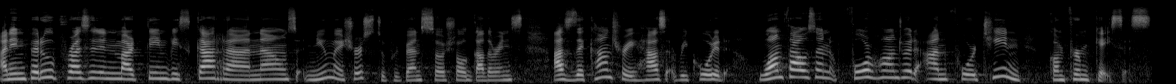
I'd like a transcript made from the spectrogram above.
And in Peru, President Martín Vizcarra announced new measures to prevent social gatherings as the country has recorded 1,414 confirmed cases.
